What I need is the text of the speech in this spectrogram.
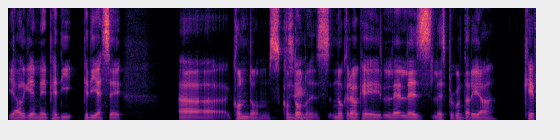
y alguien me pedi- pidiese ah, condoms, condones, no creo que le- les, les preguntaría qué,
